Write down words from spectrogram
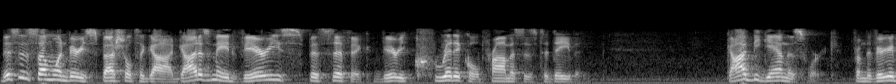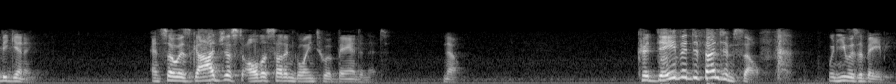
This is someone very special to God. God has made very specific, very critical promises to David. God began this work from the very beginning. And so is God just all of a sudden going to abandon it? No. Could David defend himself when he was a baby?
